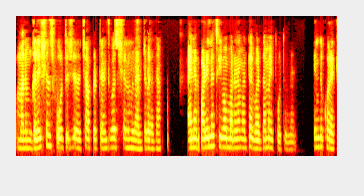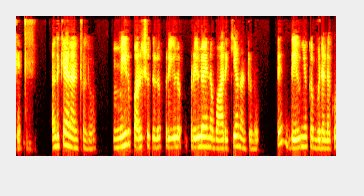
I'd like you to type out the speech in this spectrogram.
మనం గలేషియన్స్ ఫోర్త్ చాప్టర్ టెన్త్ వర్షన్లు అంటారు కదా ఆయన పడిన శిల్వ మరణం అంతా వ్యర్థమైపోతుంది. ఎందుకొరకే అందుకే ఆయన అంటుండ్రు మీరు పరిశుద్ధులు ప్రియులు ప్రియులైన వారికి అని అంటుండ్రు. అంటే దేవుని యొక్క బిడలకు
